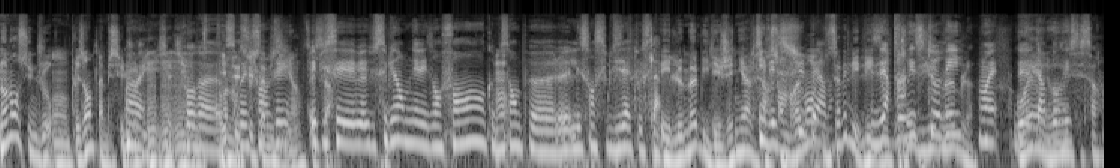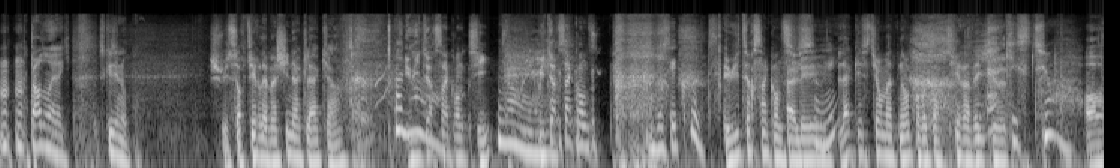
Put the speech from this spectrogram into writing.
Non, non, c'est une on plaisante là, mais c'est une Ouais, jolie initiative. Pour, euh, pour échanger. hein, et puis c'est bien emmener les enfants, comme Mm. ça on peut euh, les sensibiliser à tout cela. Et le meuble, il est génial. Ça Il est ressemble vraiment, vous savez, les, Des herboristeries. des Ouais, ouais, herboristes. c'est ça. Mm, mm. Pardon, Eric. Excusez-nous. Je vais sortir la machine à claques. Hein. Ah. 8h50. Si. Non, Eric, 8h50. on vous écoute. 8h56. Allez. Oui. La question maintenant pour repartir avec. La euh, question. Oh,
